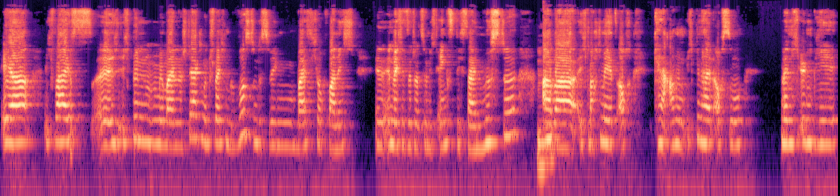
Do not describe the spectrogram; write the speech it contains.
eher, ich weiß, äh, ich, ich bin mir meine Stärken und Schwächen bewusst und deswegen weiß ich auch, wann ich in, in welcher Situation ich ängstlich sein müsste. Mhm. Aber ich mache mir jetzt auch, keine Ahnung, ich bin halt auch so, wenn ich irgendwie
